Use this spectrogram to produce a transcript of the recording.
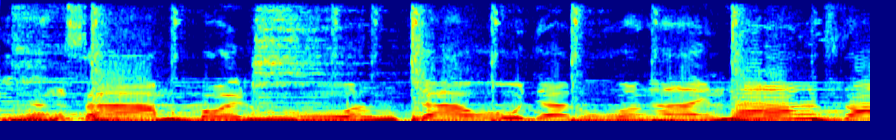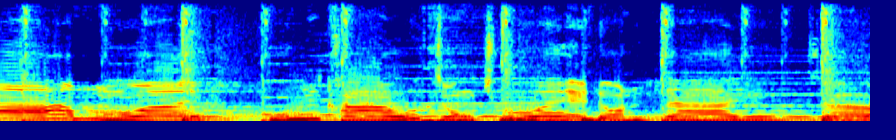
เรื่องสามปล่อยลวงเจ้าอย่าลวงอายนาสามไว้คุณเขาจงช่วยดลใจ เจ้า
